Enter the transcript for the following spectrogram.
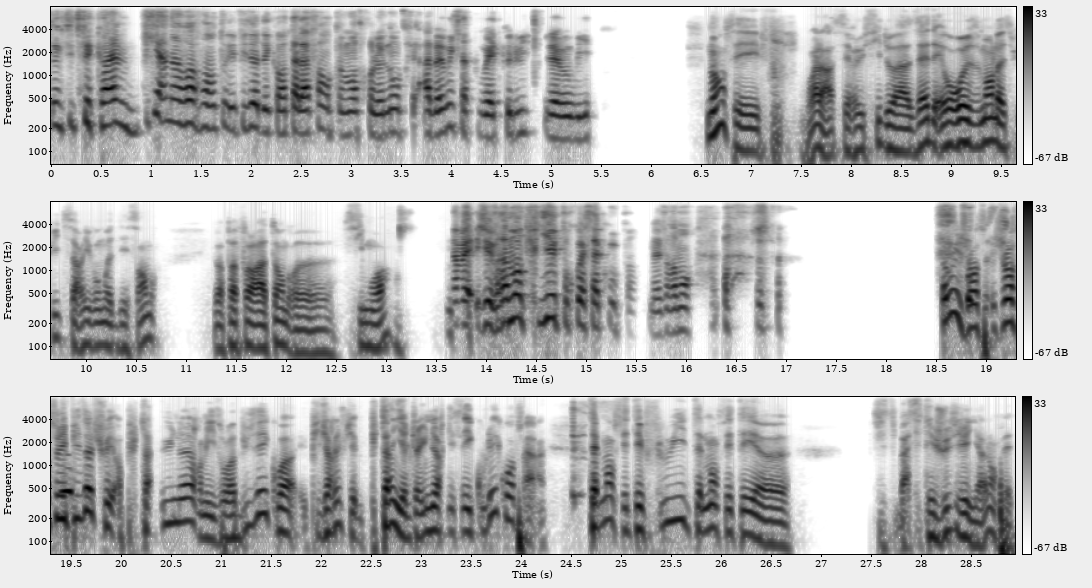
Donc tu te fais quand même bien avoir pendant tout l'épisode et quand à la fin on te montre le nom, tu fais, ah bah oui, ça pouvait être que lui, j'avais oublié. Non, c'est voilà, c'est réussi de A à Z. Et heureusement, la suite, ça arrive au mois de décembre. Il va pas falloir attendre euh, six mois. Non mais j'ai vraiment crié pourquoi ça coupe, hein. mais vraiment. Ah oui, je lance, je lance l'épisode, je fais oh putain une heure, mais ils ont abusé quoi. Et puis j'arrive, putain, il y a déjà une heure qui s'est écoulée quoi. Enfin, tellement c'était fluide, tellement c'était, euh, bah c'était juste génial en fait.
